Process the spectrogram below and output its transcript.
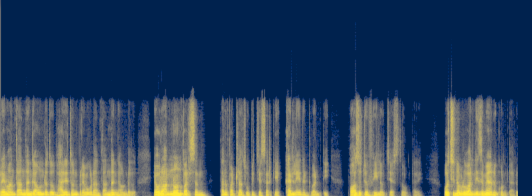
ప్రేమ అంత అందంగా ఉండదు. భార్యతోని ప్రేమ కూడా అంత అందంగా ఉండదు. ఎవరో అన్నోన్ పర్సన్ తన పట్ల చూపించేసరికి ఎక్కడ లేనటువంటి పాజిటివ్ ఫీల్ వచ్చేస్తూ ఉంటది. వచ్చినప్పుడు వాళ్ళు నిజమే అనుకుంటారు.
